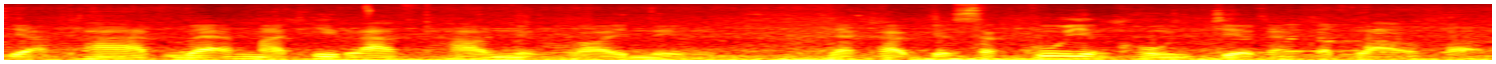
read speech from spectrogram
อย่าพลาดแวะมาที่ลาดพร้าว101นะครับเดี๋ยวสักครู่ยังคงเจอกันกับเราครับ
